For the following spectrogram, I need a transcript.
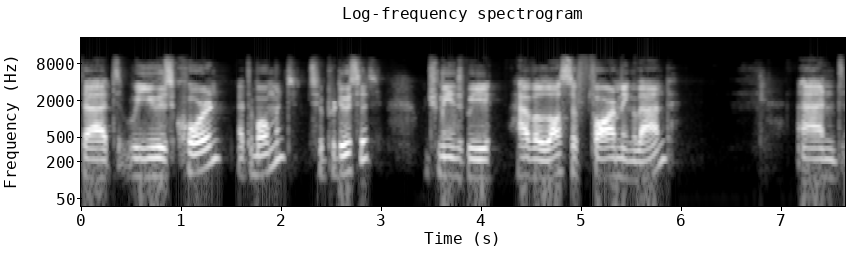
that we use corn at the moment to produce it, which means we have a loss of farming land, and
